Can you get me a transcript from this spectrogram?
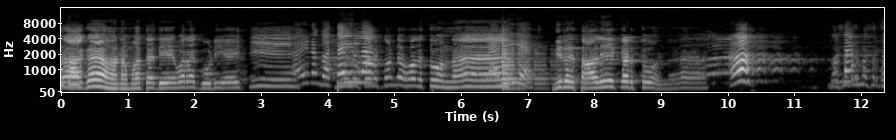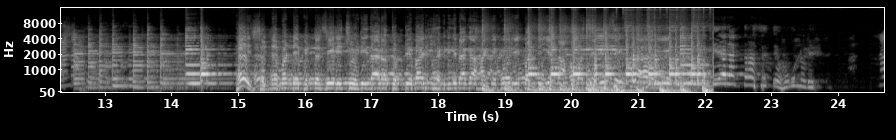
ಊರಾಗ ಹನುಮತ ದೇವರ ಗುಡಿ ಐತಿ. ಗೊತ್ತೇ ಇಲ್ಲ. ಕರ್ಕೊಂಡ ಹೋಗತು ಅನ್ನ. ಯಾರಿಗೆ? ನಿರ ತಾಳಿ ಕಟ್ತು ಅನ್ನ. ಆ, ಹೇ ಸೊನ್ನೆ ಮಂಡೆ ಬಿಟ್ಟ ಸೀರೆ ಚೂಡಿದಾರ ತೊಟ್ಟಿ ಬಾರಿ ಹೆಗಲಿಗೆ ಬ್ಯಾಗ ಹಾಕಿ ಬೋರಿ ಬಂದಿಯನ್ನ ಹವಸಲಿ ಸಿಕ್ಕಾರಿ ಏನಾಗ ತ್ರಾಸ ಐತಿ? ಹೋಗು ನಡಿ. ನಾ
